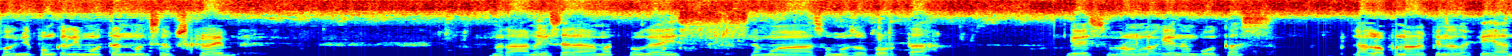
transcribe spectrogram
Huwag nyo pong kalimutan mag subscribe maraming salamat po guys sa mga sumusuporta. Guys sobrang laki ng butas. Lalo pa namin pinalakihan.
